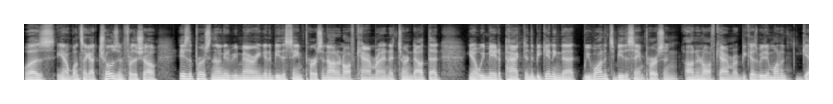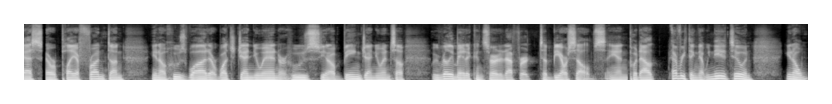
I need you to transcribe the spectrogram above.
was, you know, once I got chosen for the show, is the person that I'm going to be marrying going to be the same person on and off camera? And it turned out that, you know, we made a pact in the beginning that we wanted to be the same person on and off camera because we didn't want to guess or play a front on, you know, who's what or what's genuine or who's, you know, being genuine. So we really made a concerted effort to be ourselves and put out everything that we needed to. And, you know,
